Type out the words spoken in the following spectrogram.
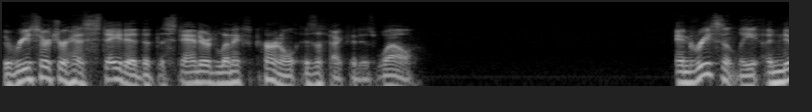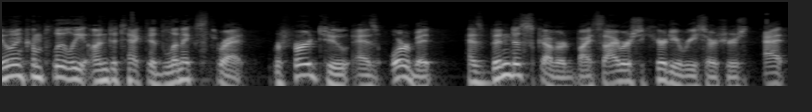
The researcher has stated that the standard Linux kernel is affected as well. And recently, a new and completely undetected Linux threat, referred to as Orbit, has been discovered by cybersecurity researchers at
